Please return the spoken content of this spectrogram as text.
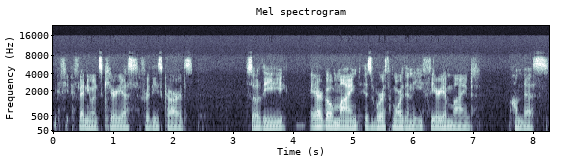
If, if anyone's curious for these cards. So the Ergo mined is worth more than the Ethereum mined on this,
